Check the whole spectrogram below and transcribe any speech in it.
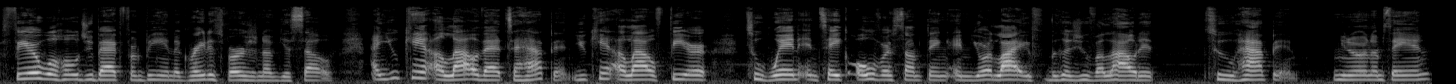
Fear will hold you back from being the greatest version of yourself. And you can't allow that to happen. You can't allow fear to win and take over something in your life because you've allowed it to happen. You know what I'm saying?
